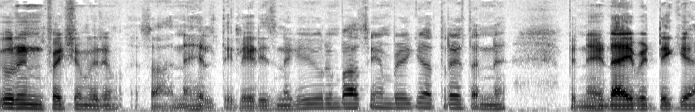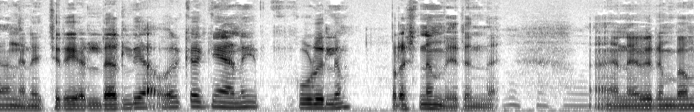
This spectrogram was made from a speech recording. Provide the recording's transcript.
യൂറിൻ ഇൻഫെക്ഷൻ വരും. സാധാരണ ഹെൽത്തി ലേഡീസിനൊക്കെ യൂറിൻ പാസ് ചെയ്യുമ്പോഴേക്കും അത്രേ തന്നെ. പിന്നെ ഡയബറ്റിക് അങ്ങനെ ഇച്ചിരി എൽഡർലി അവർക്കൊക്കെയാണ് കൂടുതലും പ്രശ്നം വരുന്നത്. അങ്ങനെ വരുമ്പം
